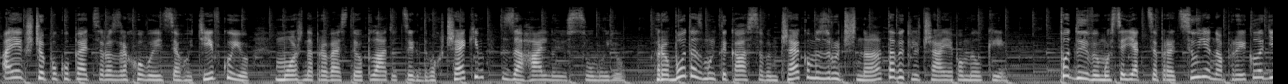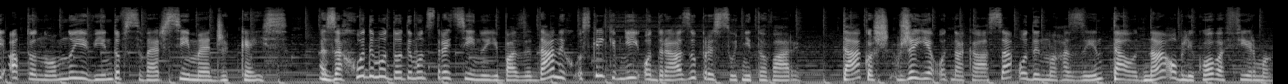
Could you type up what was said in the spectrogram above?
А якщо покупець розраховується готівкою, можна провести оплату цих двох чеків загальною сумою. Робота з мультикасовим чеком зручна та виключає помилки. Подивимося, як це працює на прикладі автономної Windows версії Magic Case. Заходимо до демонстраційної бази даних, оскільки в ній одразу присутні товари. Також вже є одна каса, один магазин та одна облікова фірма.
